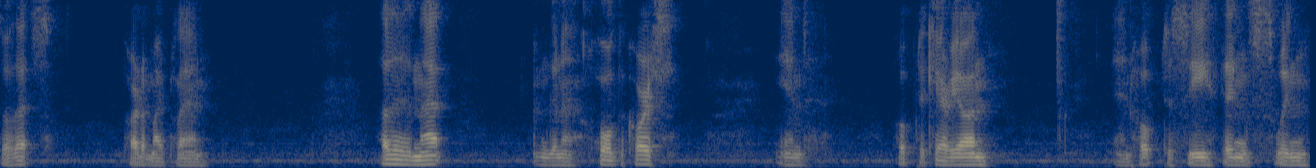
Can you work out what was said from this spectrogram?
So that's part of my plan. Other than that, I'm going to hold the course and hope to carry on and hope to see things swing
